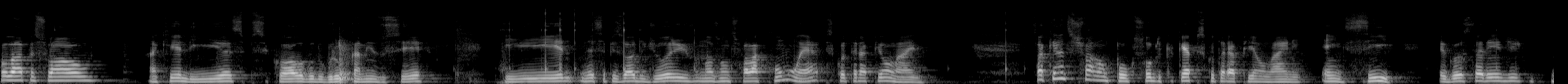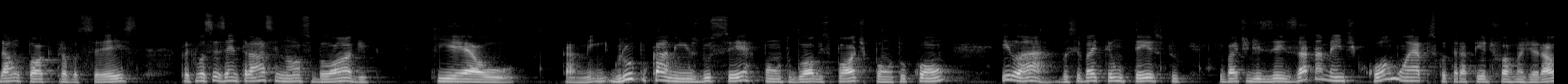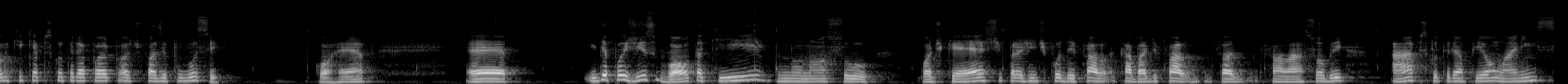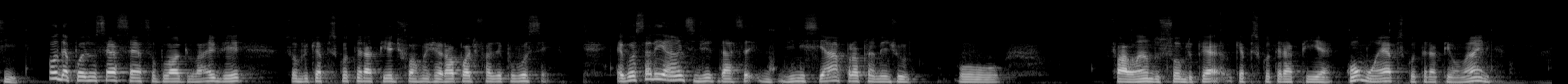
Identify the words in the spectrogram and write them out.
Olá pessoal, aqui é Elias, psicólogo do grupo Caminhos do Ser, e nesse episódio de hoje nós vamos falar como é a psicoterapia online. Só que antes de falar um pouco sobre o que é a psicoterapia online em si, eu gostaria de dar um toque para vocês, para que vocês entrassem no nosso blog, que é o caminho, grupo caminhos do ser.blogspot.com, e lá você vai ter um texto que vai te dizer exatamente como é a psicoterapia de forma geral e o que, que a psicoterapia pode fazer por você. Correto? É, e depois disso, volta aqui no nosso podcast para a gente poder acabar de fala, falar sobre a psicoterapia online em si. Ou depois você acessa o blog lá e vê sobre o que a psicoterapia de forma geral pode fazer por você. Eu gostaria, antes de, de iniciar propriamente o, o falando sobre o que, é, o que é psicoterapia, como é a psicoterapia online,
